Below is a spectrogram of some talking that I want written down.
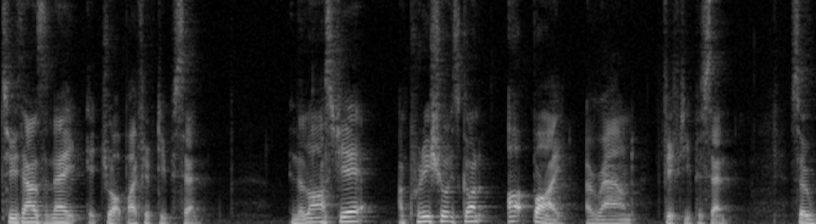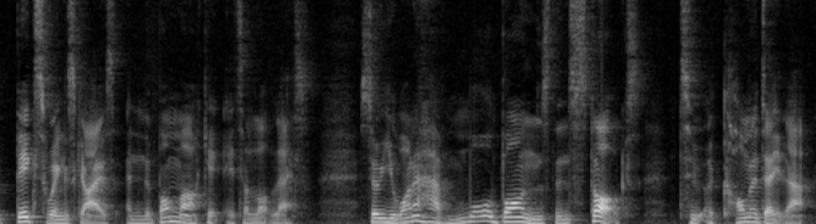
2008 it dropped by 50%. In the last year I'm pretty sure it's gone up by around 50%. So big swings, guys. And in the bond market, it's a lot less. So you want to have more bonds than stocks to accommodate that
